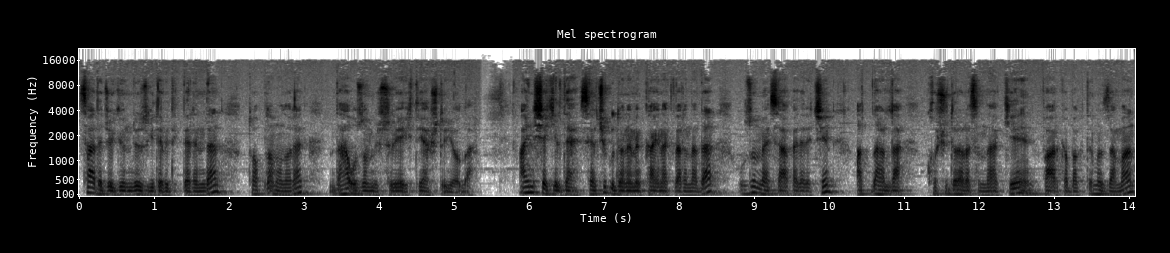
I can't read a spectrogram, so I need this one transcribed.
sadece gündüz gidebildiklerinden toplam olarak daha uzun bir süreye ihtiyaç duyuyorlar. Aynı şekilde Selçuklu dönemin kaynaklarında da uzun mesafeler için atlarla koşudur arasındaki farka baktığımız zaman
